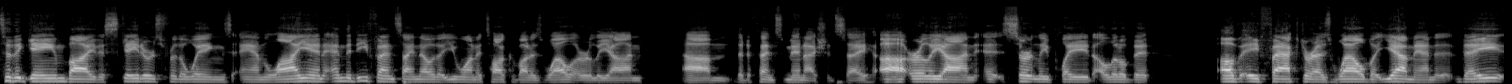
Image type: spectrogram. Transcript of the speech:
to the game by the skaters for the Wings and Lyon and the defense. I know that you want to talk about as well early on. Um, the defensemen, I should say, uh, early on, certainly played a little bit of a factor as well. But yeah, man, they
